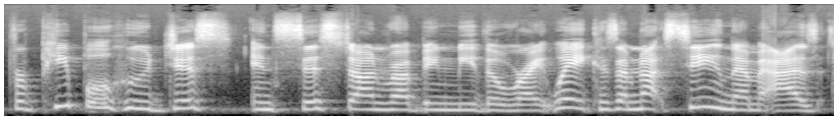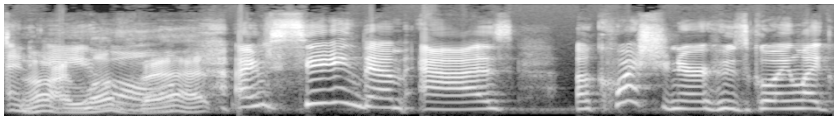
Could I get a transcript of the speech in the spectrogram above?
for people who just insist on rubbing me the right way because I'm not seeing them as an Oh, I love that. I'm seeing them as a questioner who's going like,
